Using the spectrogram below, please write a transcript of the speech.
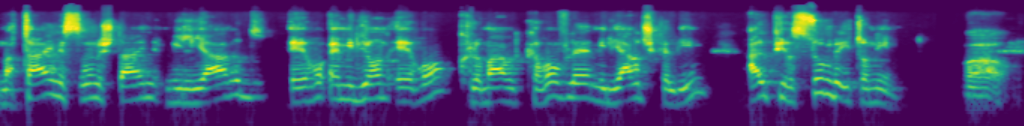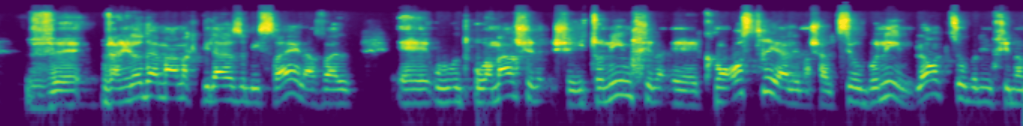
222 מיליארד אירו, מיליון אירו, כלומר קרוב למיליארד שקלים, על פרסום בעיתונים. וואו. ו, ואני לא יודע מה המקבילה לזה בישראל, אבל אה, הוא, הוא אמר ש, שעיתונים חינה, אה, כמו אוסטריה למשל, צהובונים, לא רק צהובונים חינם,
